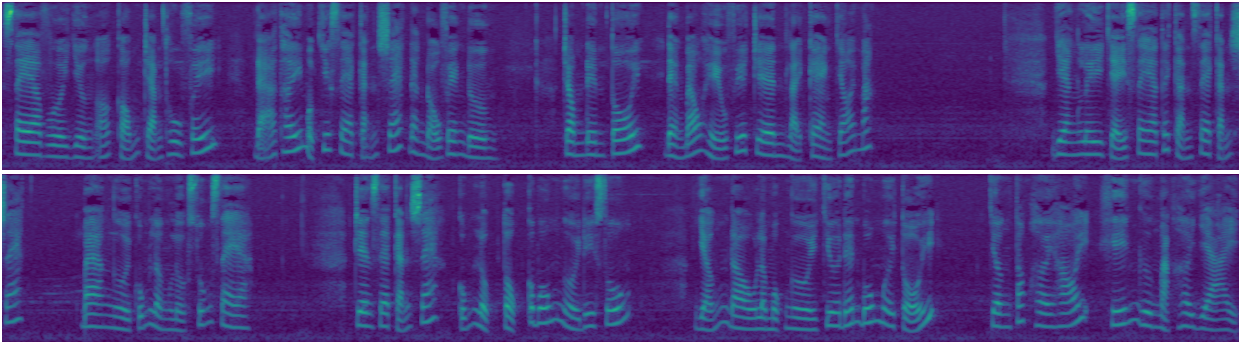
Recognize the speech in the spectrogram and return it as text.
Xe vừa dừng ở cổng trạm thu phí, đã thấy một chiếc xe cảnh sát đang đậu ven đường. Trong đêm tối, đèn báo hiệu phía trên lại càng chói mắt. Giang Ly chạy xe tới cạnh xe cảnh sát. Ba người cũng lần lượt xuống xe. Trên xe cảnh sát cũng lục tục có bốn người đi xuống. Dẫn đầu là một người chưa đến 40 tuổi. Chân tóc hơi hói, khiến gương mặt hơi dài.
